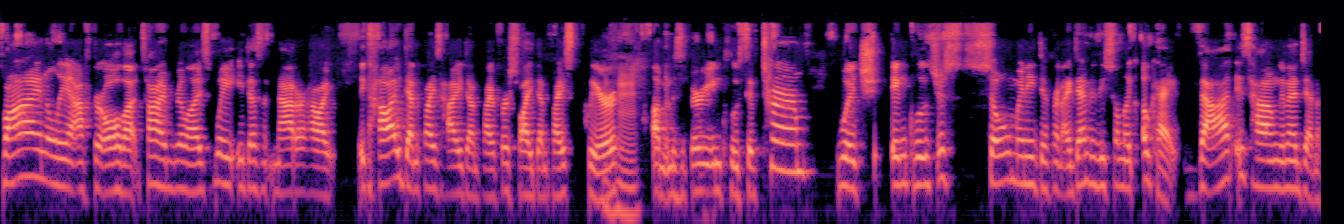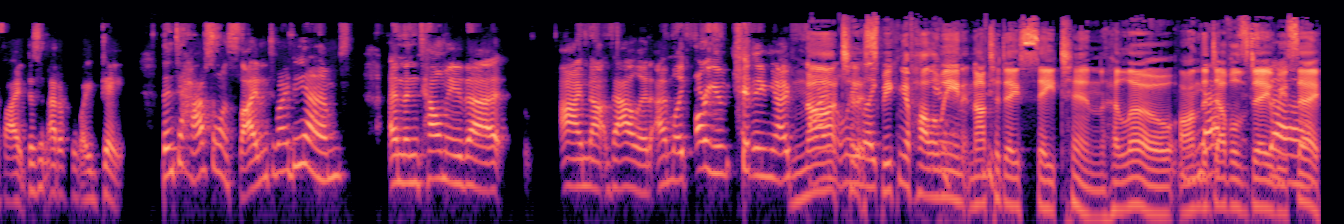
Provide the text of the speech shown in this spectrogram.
finally, after all that time, realized, wait, it doesn't matter how I like how I identify is how I identify. First of all, I identify as queer. Mm-hmm. Um, and it's a very inclusive term, which includes just so many different identities. So I'm like, okay, that is how I'm going to identify. It doesn't matter who I date. Then to have someone slide into my DMs and then tell me that I'm not valid. I'm like, are you kidding me? I not finally, today. Like, Speaking of Halloween, not today, Satan. Hello on yes, the Devil's Day, uh, we say.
